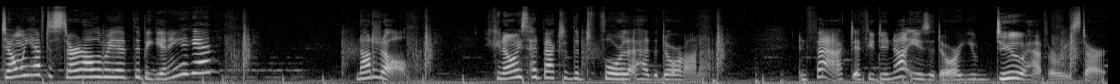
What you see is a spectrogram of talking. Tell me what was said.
don't we have to start all the way at the beginning again? Not at all. You can always head back to the floor that had the door on it. In fact, if you do not use a door, you do have a restart.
